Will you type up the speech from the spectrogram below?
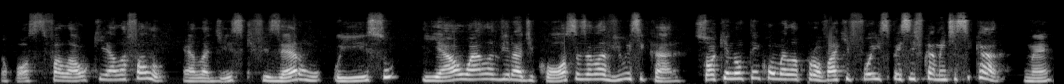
Eu posso falar o que ela falou. Ela disse que fizeram isso e ao ela virar de costas, ela viu esse cara. Só que não tem como ela provar que foi especificamente esse cara, né?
